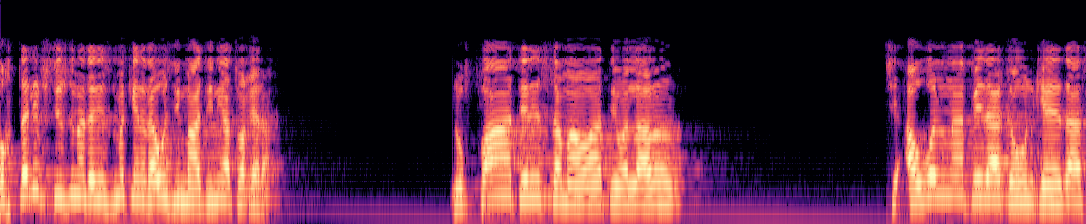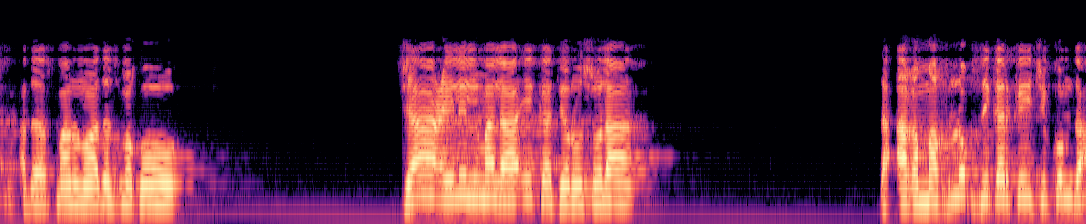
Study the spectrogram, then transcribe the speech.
مختلف سيزونه د زمکه نه راوځي معدنیات وغیرہ نو فاتر السماوات والارض چې اول نه پیدا کون کې د اسمانونو د زمکو جاعل الملائکه رسلا د هغه مخلوق ذکر کوي چې کوم د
